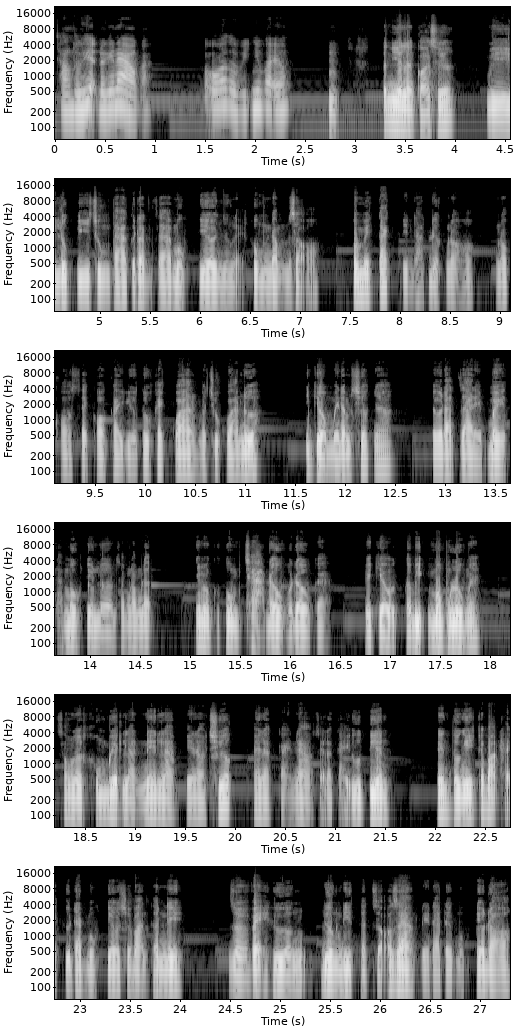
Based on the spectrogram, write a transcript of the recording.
chẳng thực hiện được cái nào cả. Cậu có bao giờ bị như vậy không? Ừ, tất nhiên là có chứ. Vì lúc ấy chúng ta cứ đặt ra mục tiêu nhưng lại không nắm rõ, không biết cách để đạt được nó. Nó có sẽ có cả yếu tố khách quan và chủ quan nữa. Như kiểu mấy năm trước nhá, tớ đặt ra đến 7, 8 mục tiêu lớn trong năm lận, nhưng mà cuối cùng chả đâu vào đâu cả. Vì kiểu tớ bị mông lung ấy, xong rồi không biết là nên làm cái nào trước hay là cái nào sẽ là cái ưu tiên. Nên tôi nghĩ các bạn hãy cứ đặt mục tiêu cho bản thân đi, rồi vẽ hướng, đường đi thật rõ ràng để đạt được mục tiêu đó.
